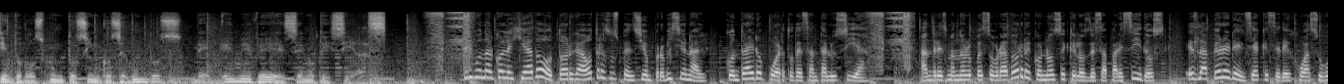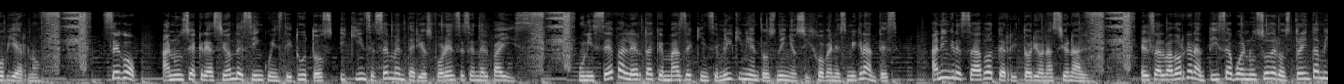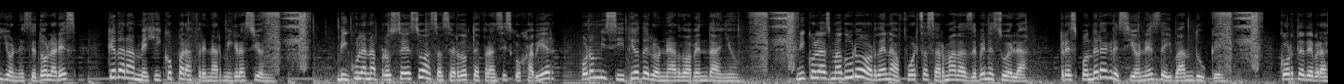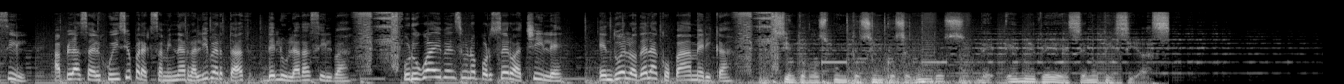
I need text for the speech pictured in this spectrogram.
102.5 segundos de MBS Noticias. Tribunal Colegiado otorga otra suspensión provisional contra Aeropuerto de Santa Lucía. Andrés Manuel López Obrador reconoce que los desaparecidos es la peor herencia que se dejó a su gobierno. Segov anuncia creación de cinco institutos y 15 cementerios forenses en el país. UNICEF alerta que más de 15.500 niños y jóvenes migrantes han ingresado a territorio nacional. El Salvador garantiza buen uso de los 30 millones de dólares que dará México para frenar migración. Vinculan a proceso a sacerdote Francisco Javier por homicidio de Leonardo Avendaño. Nicolás Maduro ordena a Fuerzas Armadas de Venezuela responder agresiones de Iván Duque. Corte de Brasil aplaza el juicio para examinar la libertad de Lula da Silva. Uruguay vence 1 por 0 a Chile en duelo de la Copa América. 102.5 segundos de MBS Noticias.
